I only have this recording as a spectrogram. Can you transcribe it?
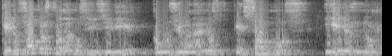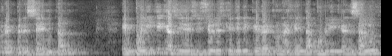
que nosotros podamos incidir como ciudadanos que somos y ellos nos representan en políticas y decisiones que tienen que ver con agenda pública en salud.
